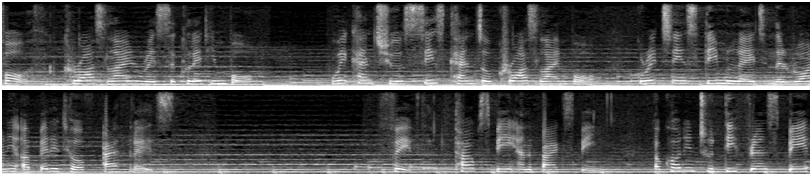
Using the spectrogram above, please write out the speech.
Fourth, cross-line recirculating ball. We can choose six kinds of cross-line ball, greatly stimulate the running ability of athletes. Fifth, top spin and back spin. According to different speed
